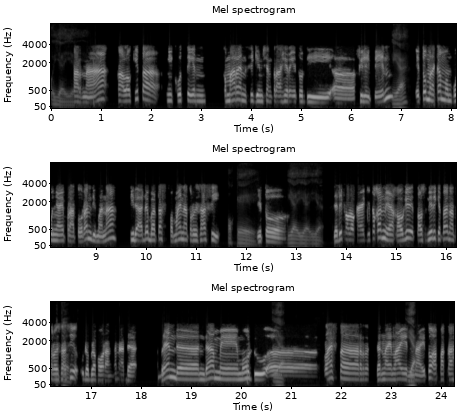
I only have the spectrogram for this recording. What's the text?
Oh iya iya. Karena kalau kita ngikutin kemarin SEA Games yang terakhir itu di eh, Filipina, Iya. itu mereka mempunyai peraturan di mana tidak ada batas pemain naturalisasi Oke. gitu. Iya iya iya. Jadi kalau kayak gitu kan ya kalau Gi tahu sendiri kita naturalisasi udah berapa orang kan ada Brandon, Dame, Modu, Iya. eh, Lester dan lain-lain. Iya. Nah itu apakah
